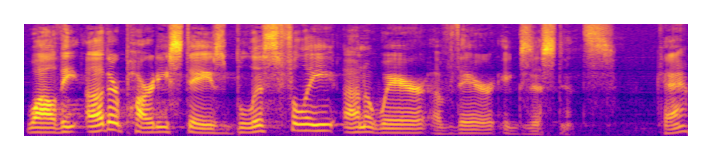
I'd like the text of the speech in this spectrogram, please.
while the other party stays blissfully unaware of their existence. Okay?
